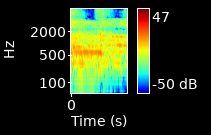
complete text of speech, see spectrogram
Amen.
